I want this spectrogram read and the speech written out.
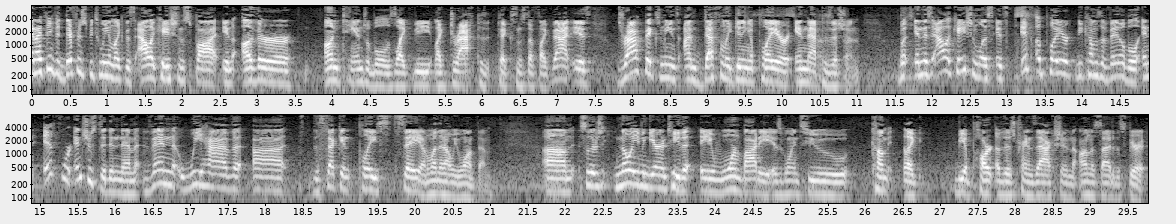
and I think the difference between like this allocation spot in other untangibles like the like draft picks and stuff like that is draft picks means I'm definitely getting a player in that position. But in this allocation list, it's if a player becomes available, and if we're interested in them, then we have uh, the second place say on whether or not we want them. Um, so there's no even guarantee that a warm body is going to come like be a part of this transaction on the side of the spirit.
